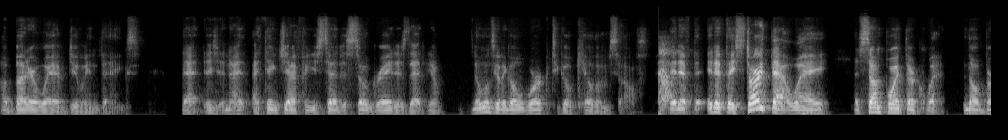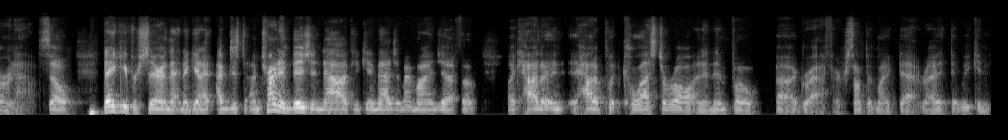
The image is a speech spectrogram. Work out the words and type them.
a better way of doing things. That is, and I, I think Jeff, what you said is so great. Is that you know no one's going to go work to go kill themselves, and if the, and if they start that way, at some point they'll quit they'll burn out. So thank you for sharing that. And again I, am just i'm trying to envision now if you can imagine my mind jeff of like how to how to put cholesterol in an info uh, or something like that right? That we can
